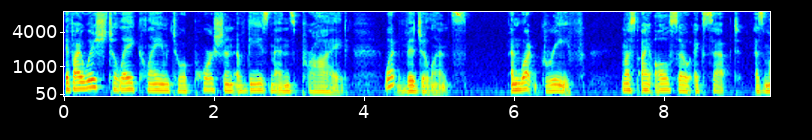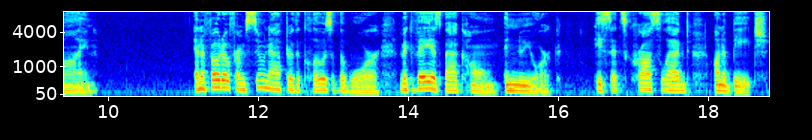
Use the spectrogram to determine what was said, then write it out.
If I wish to lay claim to a portion of these men's pride, what vigilance and what grief must I also accept as mine? In a photo from soon after the close of the war, McVeigh is back home in New York. He sits cross legged on a beach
